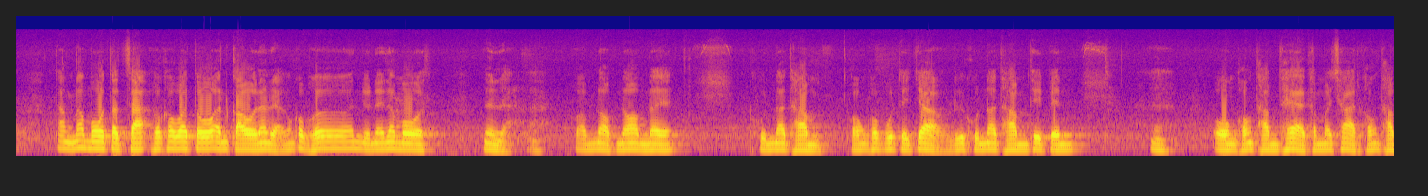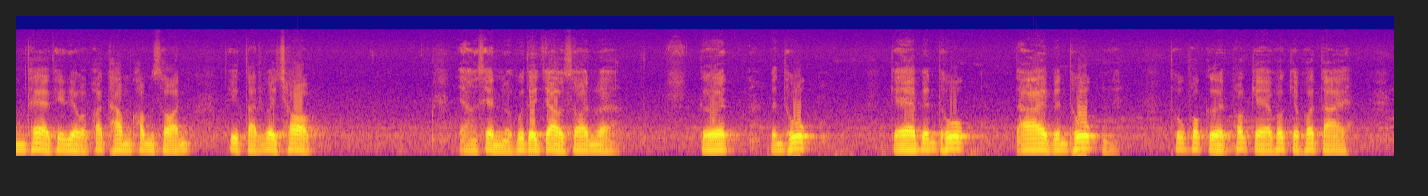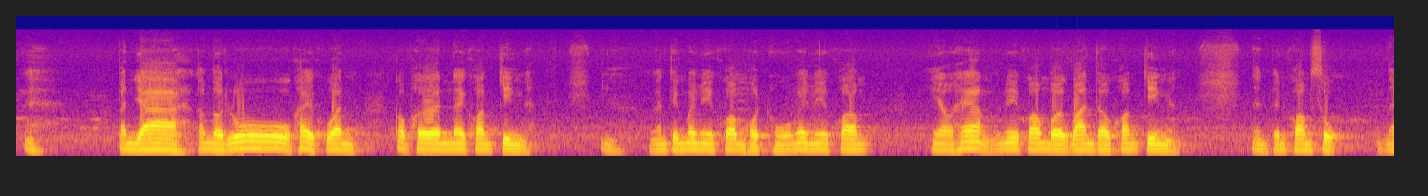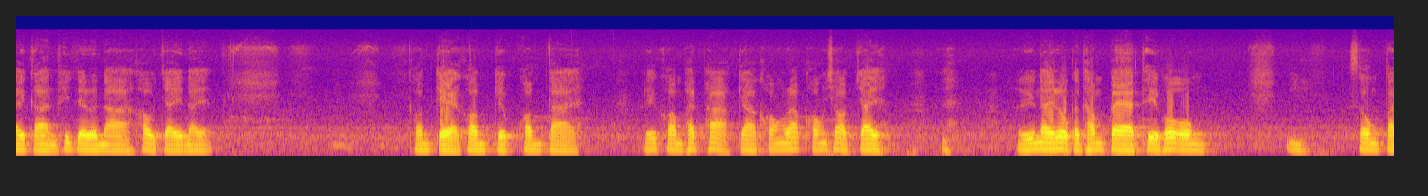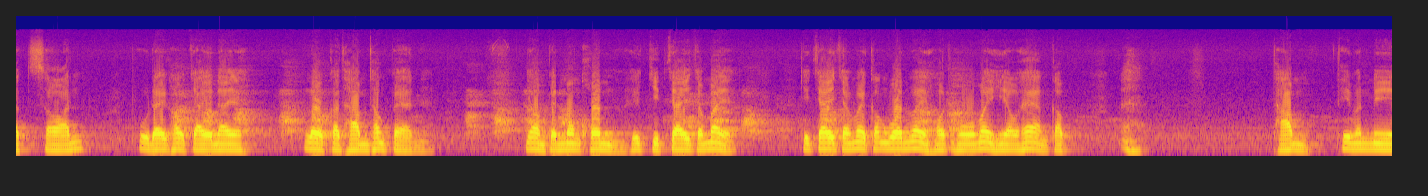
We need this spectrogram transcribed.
ตั้งนโมตัสสะพระควาโตอันเก่านั่นแหละ มันก็เพลินอยู่ในนโมนั่นแหละความนอบน้อมในคุณธรรมของพระพุทธเจ้า หรือคุณธรรมที่เป็น องค์ของธรรมแท้ธรรมชาติของธรรมแท้ที่เรียกว่าพระธรรมคำสอนที่ตัดไว้ชอบ อย่างเช่นพระพุทธเจ้าสอนว่า เกิดเป็นทุกข์ แก่เป็นทุกข์ ตายเป็นทุกข์ ทุกข์เพราะเกิดเพราะแก่เพราะเก็บเพราะตาย ปัญญากำหนดรู้ไข้ควร ก็เพลินในความจริง มันจึงไม่มีความหดหู่ไม่มีความเหี่ยวแห้งไม่มีความเบิกบานต่อความจริง นั่นเป็นความสุขในการพิจารณาเข้าใจใน ความแก่ความเก็บความตาย หรือความพัดภาคจากของรักของชอบใจ หรือในโลกธรรมแปดที่พระองค์ทรงตัดสอนผู้ใดเข้าใจใน โลกธรรมทั้งแปดย่อมเป็นมงคลคือจิตใจจะไม่ จิตใจจะไม่กังวลไม่หดหูไม่เหี่ยวแห้งกับธรรมที่มันมี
